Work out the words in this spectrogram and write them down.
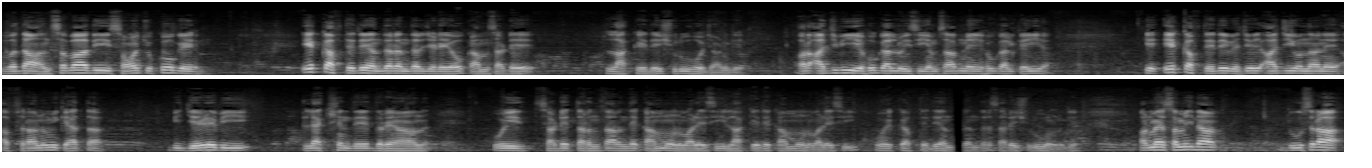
ਵਿਧਾਨ ਸਭਾ ਦੀ ਸਹੁੰ ਚੁੱਕੋਗੇ, ਇੱਕ ਹਫ਼ਤੇ ਦੇ ਅੰਦਰ ਅੰਦਰ ਜਿਹੜੇ ਉਹ ਕੰਮ ਸਾਡੇ ਇਲਾਕੇ ਦੇ ਸ਼ੁਰੂ ਹੋ ਜਾਣਗੇ। ਔਰ ਅੱਜ ਵੀ ਇਹੋ ਗੱਲ ਹੋਈ, ਸੀਐਮ ਸਾਹਿਬ ਨੇ ਇਹੋ ਗੱਲ ਕਹੀ ਹੈ ਕਿ ਇੱਕ ਹਫ਼ਤੇ ਦੇ ਵਿੱਚ ਅੱਜ ਹੀ ਉਹਨਾਂ ਨੇ ਅਫਸਰਾਂ ਨੂੰ ਵੀ ਕਹਿਤਾ ਵੀ ਜਿਹੜੇ ਵੀ ਇਲੈਕਸ਼ਨ ਦੇ ਦੌਰਾਨ ਕੋਈ ਸਾਡੇ ਤਰਨਤਾਰਨ ਦੇ ਕੰਮ ਹੋਣ ਵਾਲੇ ਸੀ, ਇਲਾਕੇ ਦੇ ਕੰਮ ਹੋਣ ਵਾਲੇ ਸੀ, ਉਹ ਇੱਕ ਹਫ਼ਤੇ ਦੇ ਅੰਦਰ ਅੰਦਰ ਸਾਰੇ ਸ਼ੁਰੂ ਹੋਣਗੇ। ਔਰ ਮੈਂ ਸਮਝਦਾ, ਦੂਸਰਾ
